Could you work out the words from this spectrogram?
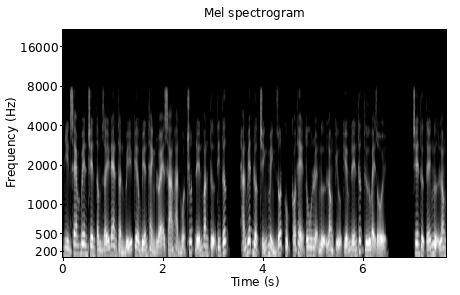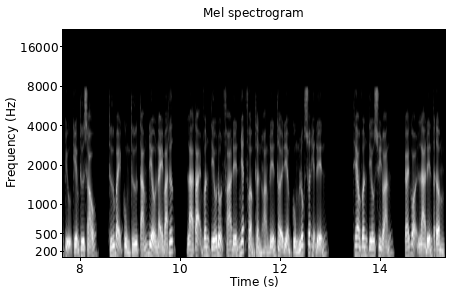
nhìn xem bên trên tấm giấy đen thần bí kêu biến thành lóe sáng hẳn một chút đến văn tự tin tức, hắn biết được chính mình rốt cục có thể tu luyện ngự long cựu kiếm đến thức thứ bảy rồi trên thực tế ngự long cựu kiếm thứ sáu, thứ bảy cùng thứ tám điều này ba thức, là tại vân tiếu đột phá đến nhất phẩm thần hoàng đến thời điểm cùng lúc xuất hiện đến. Theo vân tiếu suy đoán, cái gọi là đến tận tâm,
